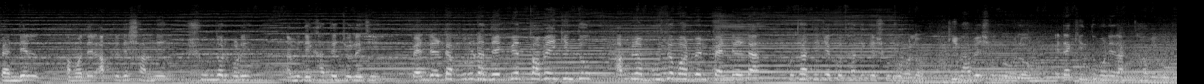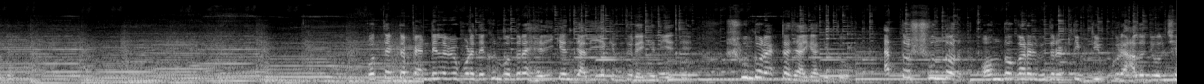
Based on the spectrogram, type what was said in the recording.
প্যান্ডেল আমাদের আপনাদের সামনে সুন্দর করে আমি দেখাতে চলেছি। প্যান্ডেলটা পুরোটা দেখবেন, তবেই কিন্তু আপনারা বুঝতে পারবেন প্যান্ডেলটা কোথা থেকে কোথা থেকে শুরু হলো, কীভাবে শুরু হলো, এটা কিন্তু মনে রাখতে হবে বন্ধুদের। প্রত্যেকটা প্যান্ডেলের উপরে দেখুন বন্ধুরা হেরিকেন জ্বালিয়ে কিন্তু রেখে দিয়েছে। সুন্দর একটা জায়গা কিন্তু। এত সুন্দর অন্ধকারের ভিতরে টিপ টিপ করে আলো জ্বলছে,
